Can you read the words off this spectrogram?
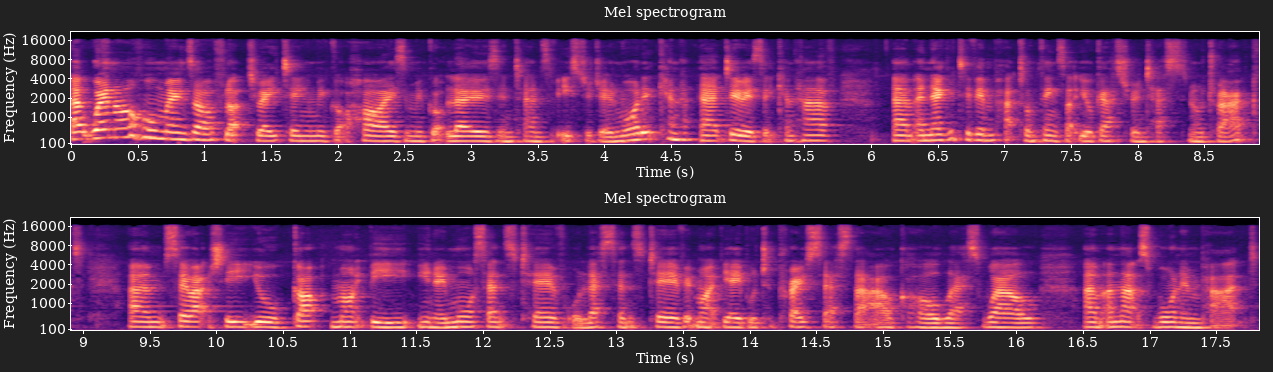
uh, when our hormones are fluctuating and we've got highs and we've got lows in terms of estrogen, what it can uh, do is it can have um, a negative impact on things like your gastrointestinal tract. Um, so actually, your gut might be, you know, more sensitive or less sensitive. It might be able to process that alcohol less well, um, and that's one impact.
